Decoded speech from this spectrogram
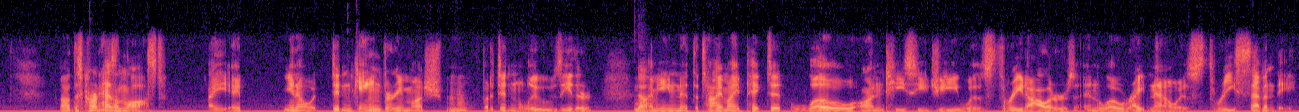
Uh, this card hasn't lost. I it you know it didn't gain very much, Mhm. but it didn't lose either. No. I mean, at the time I picked it, low on TCG was three dollars, and low right now is three seventy.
